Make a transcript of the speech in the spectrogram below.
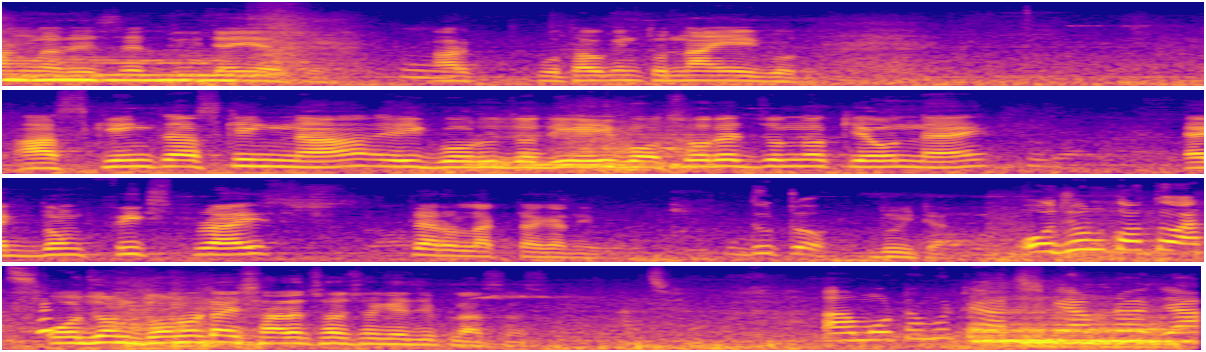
বাংলাদেশের দুইটাই আছে আর কোথাও কিন্তু নাই এই গরু। আস্কিং টাস্কিং না এই গরু যদি এই বছরের জন্য কেউ নেয় একদম ফিক্সড প্রাইস তেরো লাখ টাকা নিব। দুটো? দুইটা। ওজন কত আছে? ওজন দোনোটাই সাড়ে ছয়শো কেজি প্লাস আছে। আচ্ছা। মোটামুটি আজকে আমরা যা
